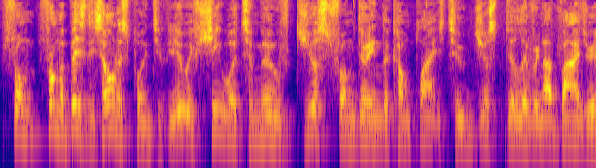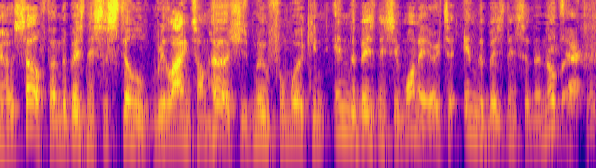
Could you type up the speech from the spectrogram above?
from from a business owner's point of view, if she were to move just from doing the compliance to just delivering advisory herself, then the business is still reliant on her. She's moved from working in the business in one area to in the business in another. Exactly.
